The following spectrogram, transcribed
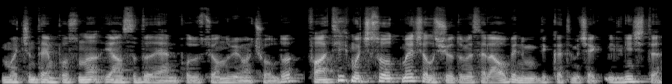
maçın temposuna yansıdı yani pozisyonlu bir maç oldu. Fatih maçı soğutmaya çalışıyordu mesela o benim dikkatimi çekti. İlginçti.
